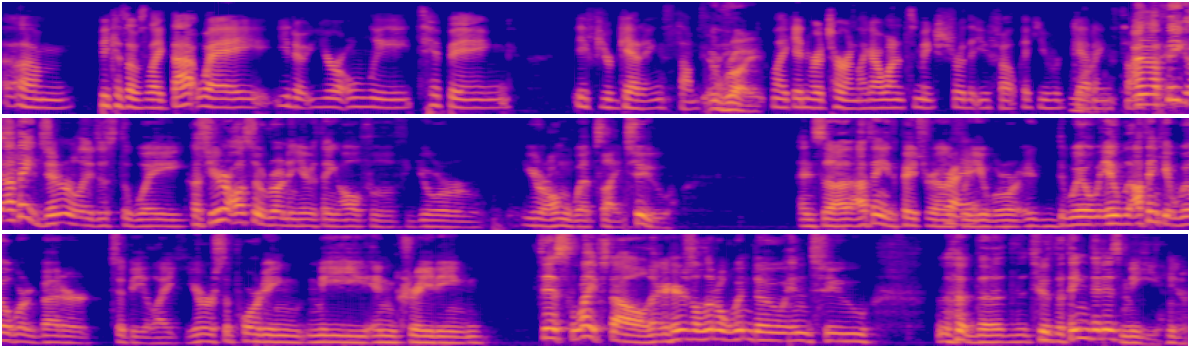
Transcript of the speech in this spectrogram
um, because I was like that way, you know, you're only tipping if you're getting something right. like in return. Like i wanted to make sure that you felt like you were getting right. something and i think i think generally just the way because you're also running everything off of your your own website too. And so i think the patreon right. for you will it will it, i think it will work better to be like you're supporting me in creating this lifestyle. There here's a little window into the, the, the to the thing that is me you know?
